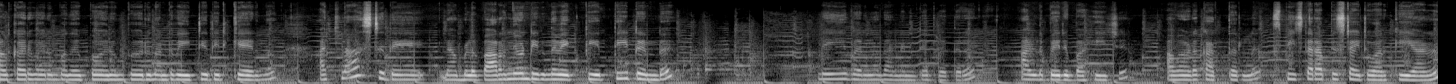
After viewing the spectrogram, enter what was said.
ആൾക്കാർ വരുമ്പോൾ ഇപ്പോൾ വരും ഇപ്പോൾ വരും എന്നിട്ട് വെയിറ്റ് ചെയ്തിരിക്കുകയായിരുന്നു. അറ്റ് ലാസ്റ്റ് ഇതേ നമ്മൾ പറഞ്ഞുകൊണ്ടിരുന്ന വ്യക്തി എത്തിയിട്ടുണ്ട്. ദേ ഈ വരുന്നതാണ് എന്റെ ബ്രദർ ആളുടെ പേര് ബഹീജ്. അവ അവിടെ ഖത്തറിൽ സ്പീച്ച് തെറാപ്പിസ്റ്റായിട്ട് വർക്ക് ചെയ്യാണ്.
